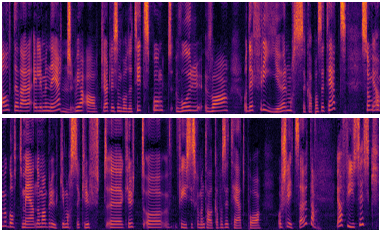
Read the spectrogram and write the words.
Alt det der er eliminert. Vi har avklart liksom både tidspunkt, hvor, hva. Og det frigjør masse kapasitet, som Ja. kommer godt med når man bruker masse kruft, uh, krutt og fysisk og mental kapasitet på å slite seg ut. da Ja, fysisk.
